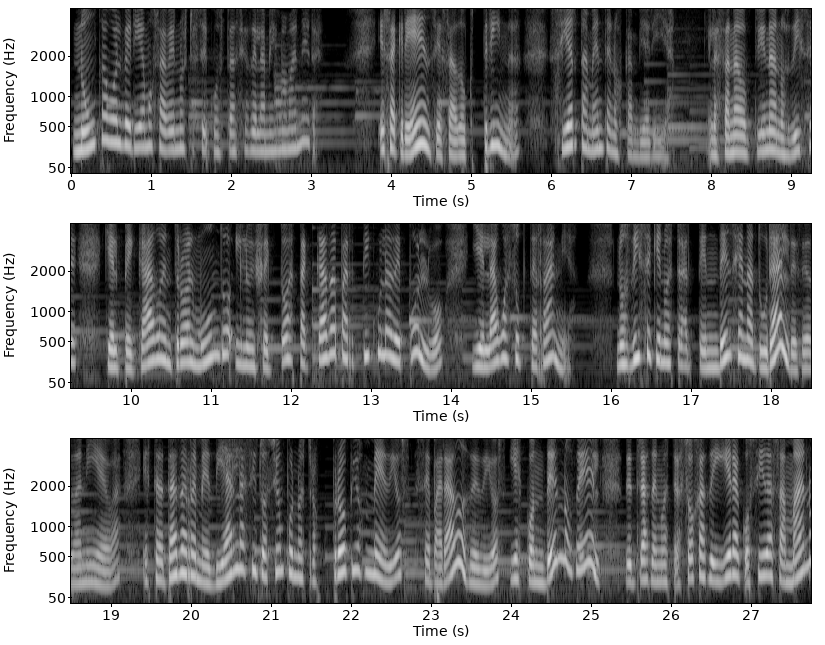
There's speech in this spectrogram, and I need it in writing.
nunca volveríamos a ver nuestras circunstancias de la misma manera. Esa creencia, esa doctrina, ciertamente nos cambiaría. La sana doctrina nos dice que el pecado entró al mundo y lo infectó hasta cada partícula de polvo y el agua subterránea nos dice que nuestra tendencia natural desde Adán y Eva es tratar de remediar la situación por nuestros propios medios separados de Dios y escondernos de Él detrás de nuestras hojas de higuera cocidas a mano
